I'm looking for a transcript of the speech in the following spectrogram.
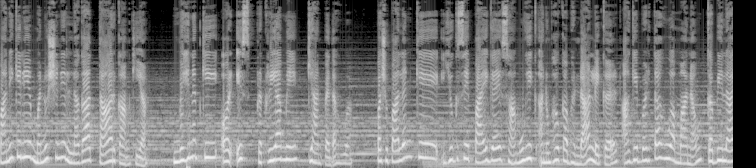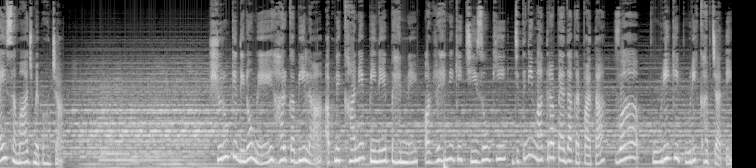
पाने के लिए मनुष्य ने लगातार काम किया। मेहनत की और इस प्रक्रिया में ज्ञान पैदा हुआ। पशुपालन के युग से पाए गए सामूहिक अनुभव का भंडार लेकर आगे बढ़ता हुआ मानव कबीलाई समाज में पहुँचा। शुरू के दिनों में हर कबीला अपने खाने, पीने, पहनने और रहने की चीज़ों की जितनी मात्रा पैदा कर पाता, वह पूरी की पूरी खप जाती।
